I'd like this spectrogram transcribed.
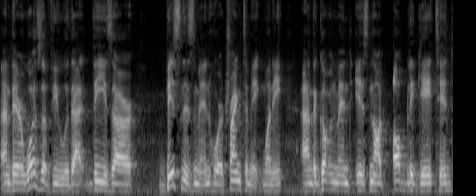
And there was a view that these are businessmen who are trying to make money, and the government is not obligated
